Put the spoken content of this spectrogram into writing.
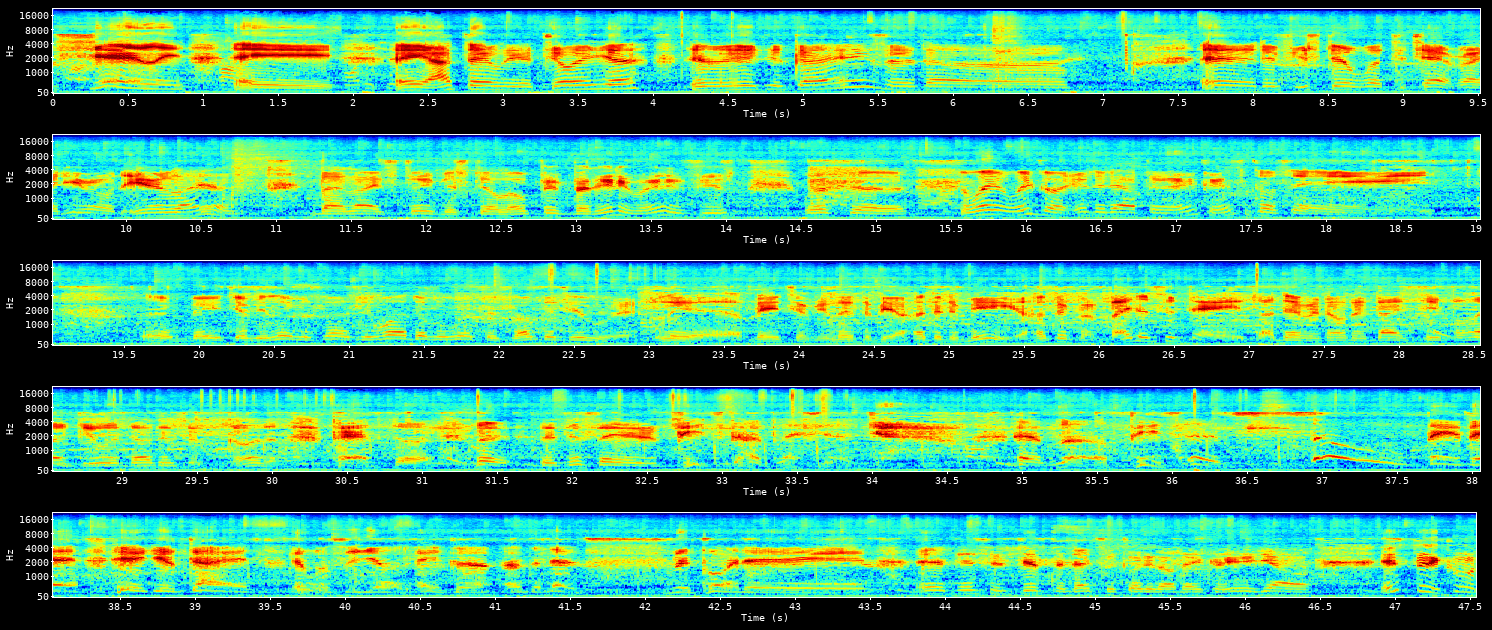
Is. Hey, hey, I thoroughly enjoy you, you guys, and uh, and if you still want to chat right here on Airline, my live stream is still open. But anyway, if you want to, the way we're gonna end it out there, Anchor, it's gonna say. Uh, May if you live as long as long as you li- live. You live to be a hundred to me, a hundred for minus of days. I never known that nice people like you and others is gonna pass on. But they just say, peace, God bless you. Have love, peace, and soul, baby. Here you guys. And we'll see you Anchor on the next recording. And this is just the next recording on Anchor. Here, y'all. It's pretty cool.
